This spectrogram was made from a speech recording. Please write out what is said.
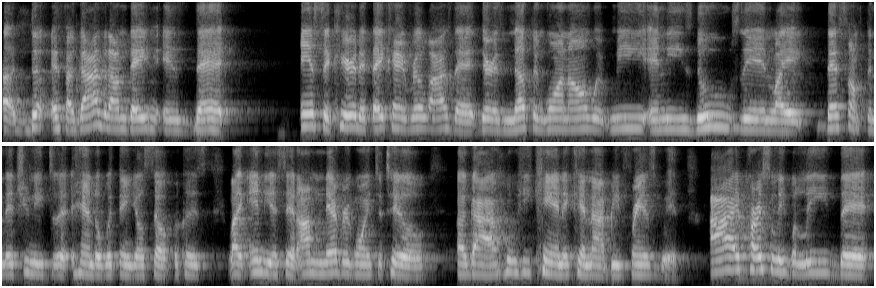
uh, if a guy that i'm dating is that insecure that they can't realize that there is nothing going on with me and these dudes, then like that's something that you need to handle within yourself. Because, like India said, I'm never going to tell a guy who he can and cannot be friends with. I personally believe that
